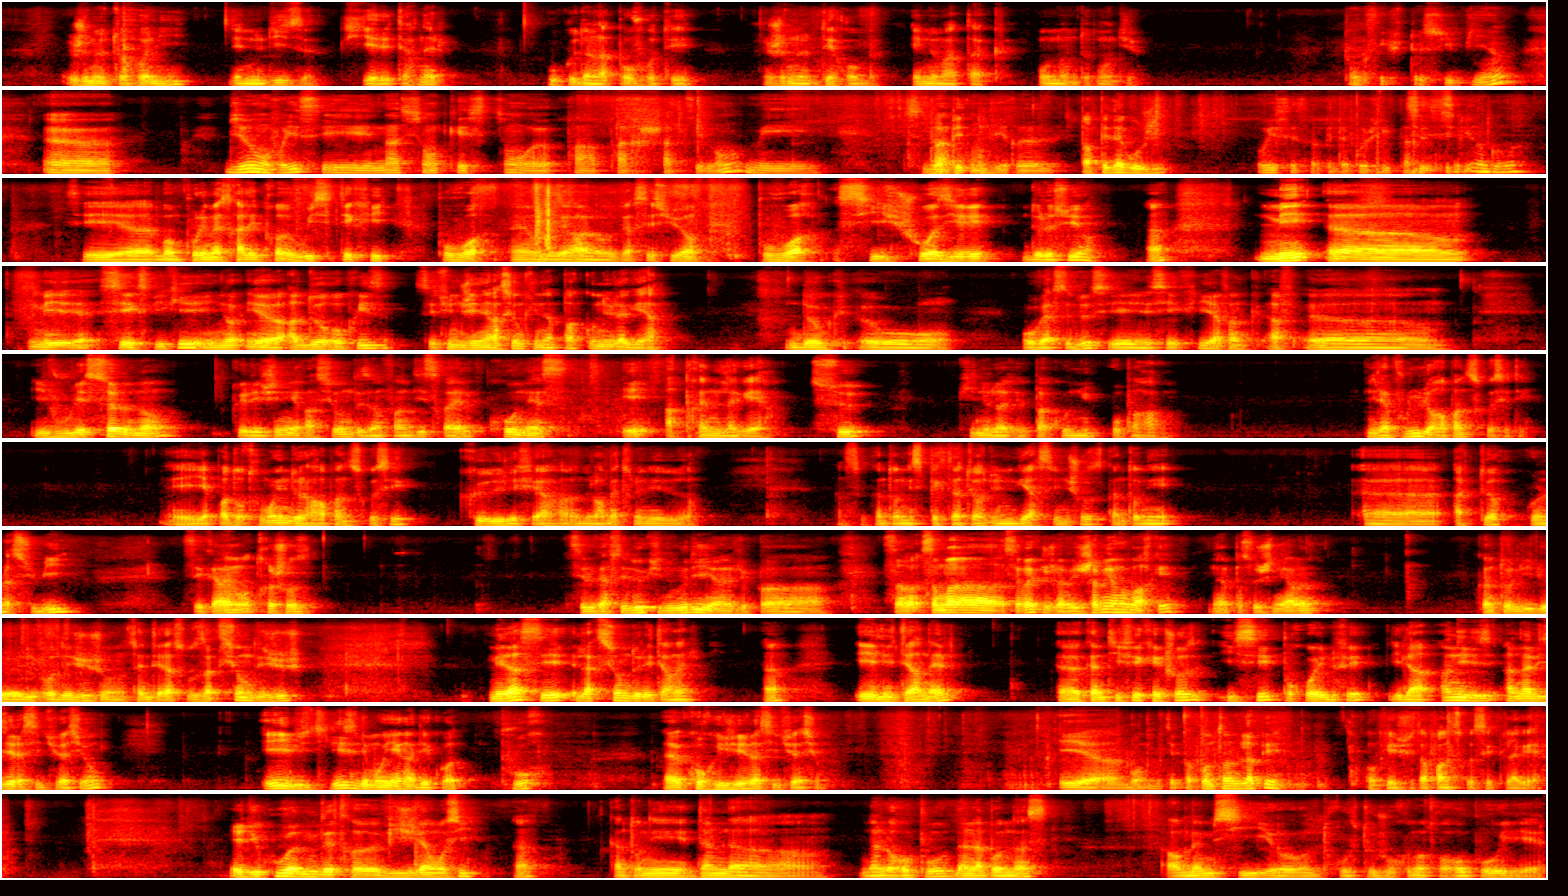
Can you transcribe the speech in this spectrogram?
je ne te renie et ne dise qui est l'Éternel, ou que dans la pauvreté, je ne dérobe et ne m'attaque au nom de mon Dieu. Donc si je te suis bien, euh, Dieu a envoyé ces nations en question euh, pas par châtiment, mais par, dire, euh, par pédagogie. Oui, c'est ça, pédagogie, par discipline en gros. C'est bon pour les mettre à l'épreuve. Oui, c'est écrit pour voir. Hein, on verra au verset suivant pour voir s'ils choisiraient de le suivre. Hein. mais mais c'est expliqué. à deux reprises, c'est une génération qui n'a pas connu la guerre. Donc, au, verset 2, c'est écrit euh, il voulait seulement que les générations des enfants d'Israël connaissent et apprennent la guerre, ceux qui ne l'avaient pas connue auparavant. Il a voulu leur apprendre ce que c'était. Et il n'y a pas d'autre moyen de leur apprendre ce que c'est que de les faire, de leur mettre le nez dedans. Parce que quand on est spectateur d'une guerre, c'est une chose, quand on est euh, acteur, qu'on l'a subi, c'est quand même autre chose. C'est le verset 2 qui nous le dit. Hein, pas... ça, c'est vrai que je ne l'avais jamais remarqué, hein, parce que généralement, quand on lit le livre des juges, on s'intéresse aux actions des juges. Mais là, c'est l'action de l'éternel. Hein. Et l'éternel, euh, quand il fait quelque chose, il sait pourquoi il le fait. Il a analysé, la situation et il utilise les moyens adéquats pour euh, corriger la situation. Et euh, bon, n'était pas content de la paix. Ok, je vais t'apprendre ce que c'est que la guerre. Et du coup, à nous d'être vigilants aussi. Hein, quand on est dans, le repos, dans l'abondance. Alors même si on trouve toujours que notre repos, est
